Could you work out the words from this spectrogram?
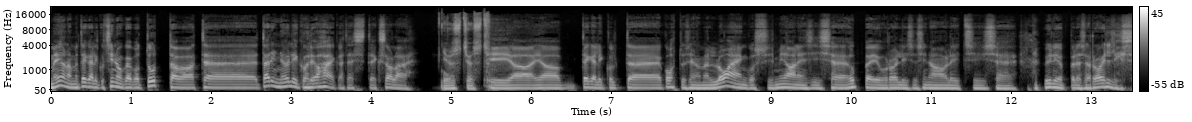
me oleme tegelikult sinuga juba tuttavad äh, Tallinna Ülikooli aegadest, eks ole just, just. ja, ja tegelikult äh, kohtusime meil loengus, siis mina olin siis äh, õppejõu rollis ja sina olid siis üliõpilase rollis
